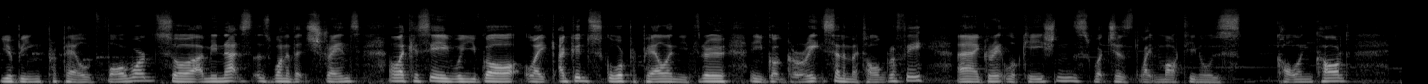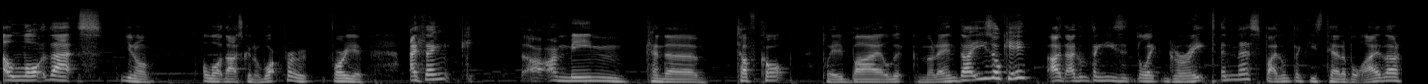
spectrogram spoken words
you're being propelled forward. So, I mean, that's, that's one of its strengths. And like I say, when you've got like a good score propelling you through, and you've got great cinematography, uh, great locations, which is like Martino's calling card, a lot of that's, you know, a lot that's going to work for, for you. I think our main kind of tough cop played by Luc Merenda. He's okay. I, I don't think he's like great in this, but I don't think he's terrible either.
